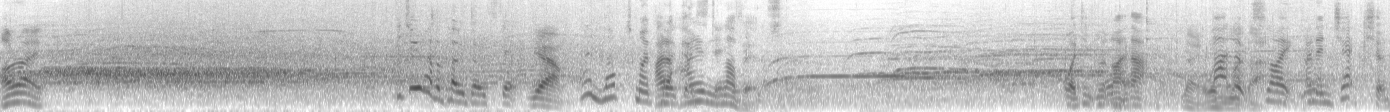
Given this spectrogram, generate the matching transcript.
All right. Did you have a pogo stick? Yeah. I loved my I, stick. I didn't love it. Oh, it didn't look like that. No, it wasn't That like looks that. like an injection.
